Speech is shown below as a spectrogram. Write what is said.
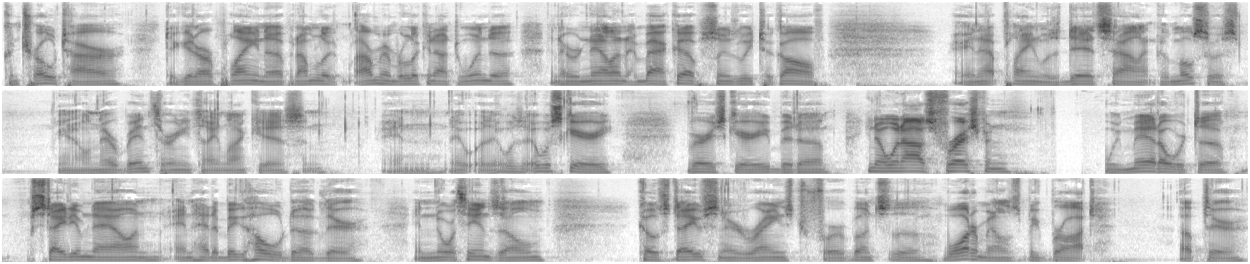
control tower to get our plane up. And I'm look. I remember looking out the window, and they were nailing it back up as soon as we took off. And that plane was dead silent because most of us, you know, never been through anything like this, and and it was it was it was scary, very scary. But uh, you know, when I was freshman, we met over at the stadium now and, and had a big hole dug there in the north end zone. Coach Davidson had arranged for a bunch of the watermelons to be brought up there.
